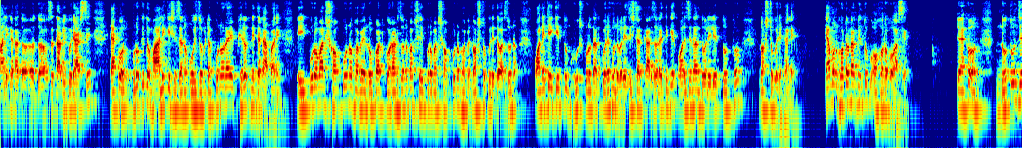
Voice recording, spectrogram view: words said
মালিকানা হচ্ছে দাবি করে আসছে, এখন প্রকৃত মালিক এসে যেন ওই জমিটা পুনরায় ফেরত নিতে না পারে। এই প্রমাণ সম্পূর্ণভাবে লোপাট করার জন্য বা সেই প্রমাণ সম্পূর্ণভাবে নষ্ট করে দেওয়ার জন্য অনেকেই কিন্তু ঘুষ প্রদান করে হলেও রেজিস্ট্রার কার্যালয় থেকে অরিজিনাল দলিলের তথ্য নষ্ট করে ফেলে। এমন ঘটনা কিন্তু অহরহ আছে। তো এখন নতুন যে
